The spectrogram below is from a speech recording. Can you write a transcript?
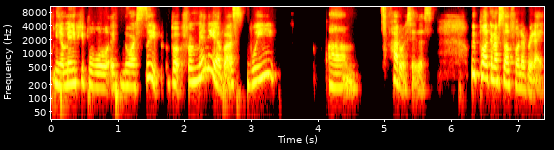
you know, many people will ignore sleep, but for many of us, we, um, how do I say this? We plug in our cell phone every night.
